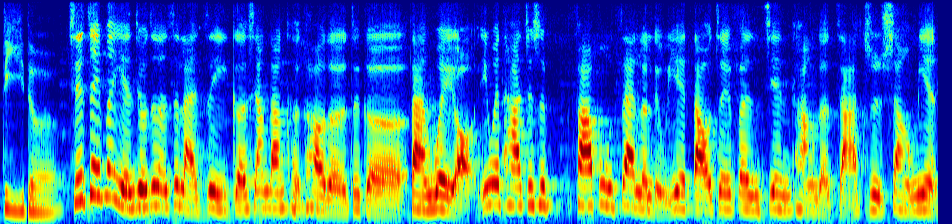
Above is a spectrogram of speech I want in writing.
低的，其实这份研究真的是来自一个相当可靠的这个单位哦，因为它就是。发布在了《柳叶刀》这份健康的杂志上面。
